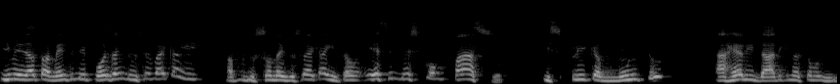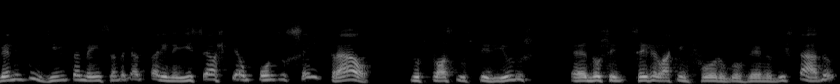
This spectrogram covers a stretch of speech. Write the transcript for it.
Imediatamente depois a indústria vai cair a produção da indústria vai cair. Então, esse descompasso explica muito a realidade que nós estamos vivendo, inclusive também em Santa Catarina. E isso eu acho que é o ponto central nos próximos períodos, é, no, seja lá quem for o governo do Estado,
